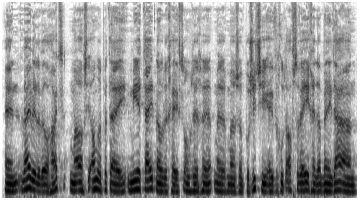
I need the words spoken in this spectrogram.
En wij willen wel hard, maar als die andere partij meer tijd nodig heeft om zeg, maar zo'n positie even goed af te wegen, dan ben ik daaraan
